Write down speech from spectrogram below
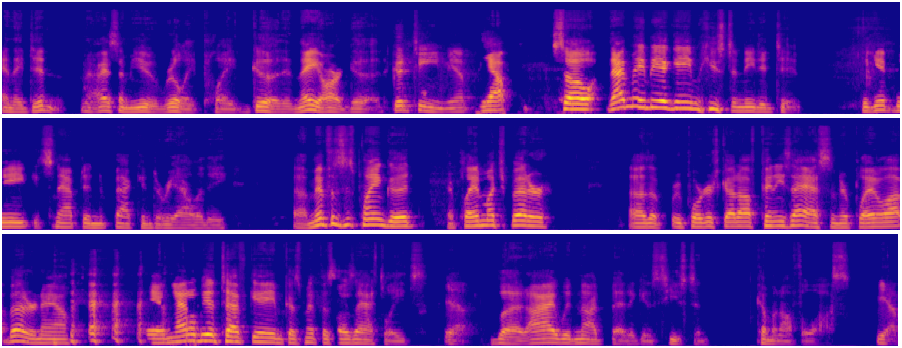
and they didn't. Now SMU really played good, and they are good. Good team. Yep. Yep. So that may be a game Houston needed to to get beat, get snapped in back into reality. Uh, Memphis is playing good. They're playing much better uh, the reporters got off Penny's ass and they're playing a lot better now. and that'll be a tough game because Memphis has athletes. Yeah. But I would not bet against Houston coming off a loss. Yeah,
